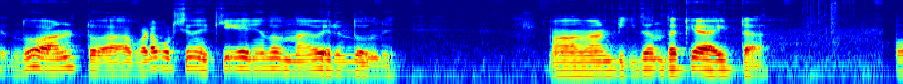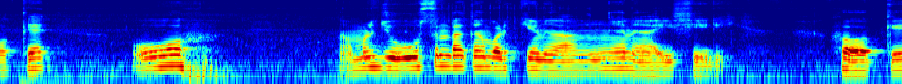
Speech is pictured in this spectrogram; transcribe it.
എന്തോ ആണ് കേട്ടോ അവിടെ പൊടിച്ച് നോക്കി കഴിഞ്ഞാൽ നന്നായി വരും തോന്നുന്നു. മാങ്ങാണ്ടി ഇതെന്തൊക്കെ ആയിട്ടാ? ഓക്കെ. ഓ നമ്മൾ ജ്യൂസ് ഉണ്ടാക്കാൻ പഠിക്കുകയാണ് അങ്ങനെ ആയി ശരി. ഓക്കെ.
